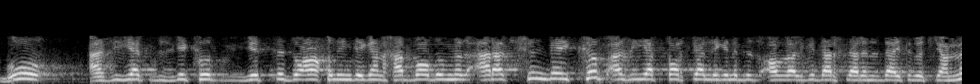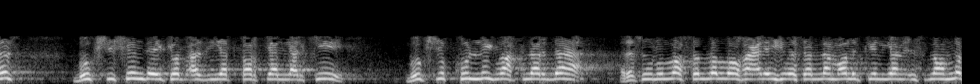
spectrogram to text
Bu aziyat bizga ko'p yetdi duo qiling degan habbob arab shunday ko'p aziyat tortganligini biz avvalgi darslarimizda aytib o'tganmiz. Bu kishi shunday ko'p aziyat tortganlarki bu kishi qullik vaqtlarida rasululloh sollallohu alayhi vasallam olib kelgan islomni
